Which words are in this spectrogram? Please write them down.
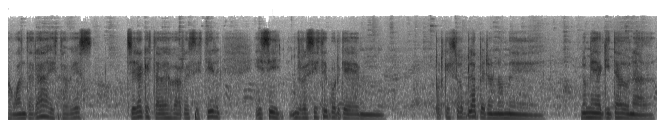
¿aguantará esta vez? ¿Será que esta vez va a resistir? Y sí, resiste porque, porque sopla, pero no me, no me ha quitado nada.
